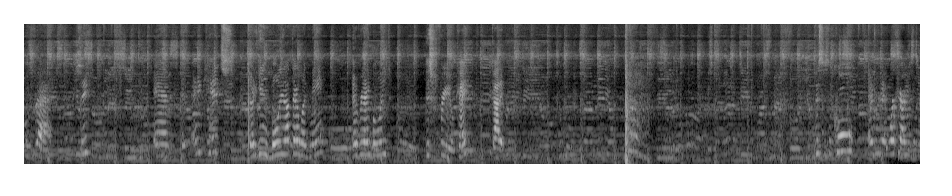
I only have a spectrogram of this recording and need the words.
What's that? See? And if any kids that are getting bullied out there like me, everyday bullied, this is for you, okay? Got it. You can do.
